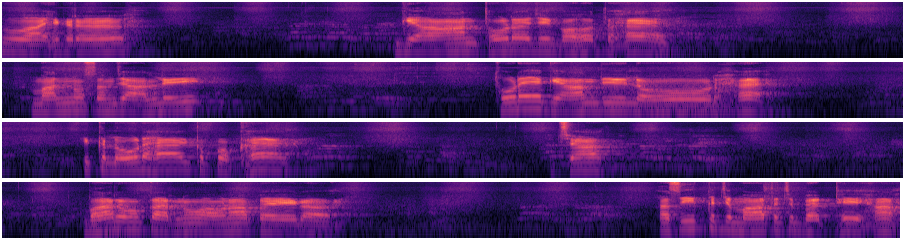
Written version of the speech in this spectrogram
ਵਾਹਿਗੁਰੂ। ਗਿਆਨ ਥੋੜੇ ਜਿਹੇ ਬਹੁਤ ਹੈ। ਮਨ ਨੂੰ ਸਮਝਾਉਣ ਲਈ ਥੋੜੇ ਗਿਆਨ ਦੀ ਲੋੜ ਹੈ। ਇੱਕ ਲੋੜ ਹੈ, ਇੱਕ ਭੁੱਖ ਹੈ। ਅੱਛਾ। ਬਾਹਰੋਂ ਘਰ ਨੂੰ ਆਉਣਾ ਪਏਗਾ। ਅਸੀਂ ਇੱਕ ਜਮਾਤ 'ਚ ਬੈਠੇ ਹਾਂ।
